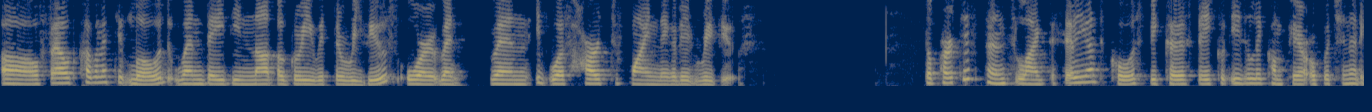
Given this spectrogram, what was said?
uh, felt cognitive load when they did not agree with the reviews or when, when it was hard to find negative reviews. The participants liked salient cost because they could easily compare opportunity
